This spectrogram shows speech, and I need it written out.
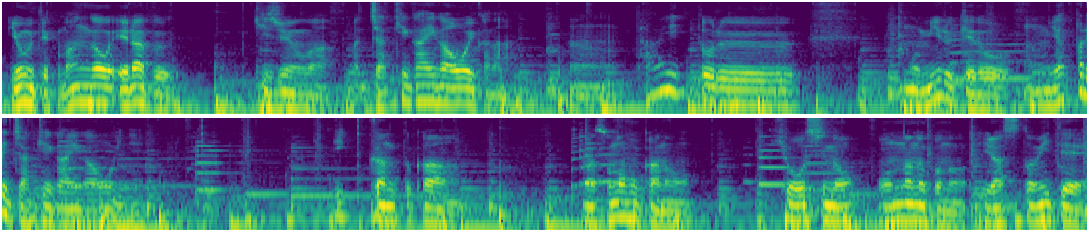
読むっていうか漫画を選ぶ基準は、まあ、ジャケ買いが多いかな、うん、タイトルも見るけどやっぱりジャケ買いが多いね。一巻とか、まあ、その他の表紙の女の子のイラスト見て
